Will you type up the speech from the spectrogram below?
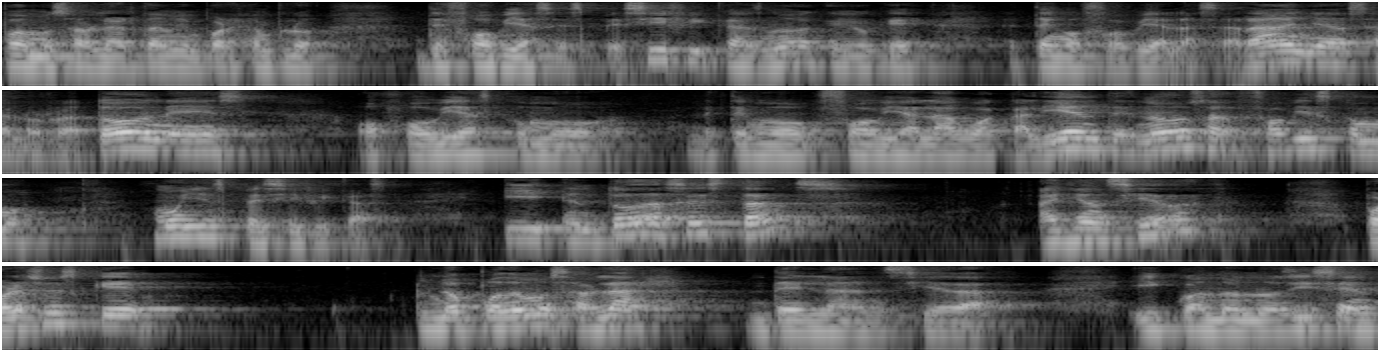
Podemos hablar también, por ejemplo, de fobias específicas, ¿no? Aquello que tengo fobia a las arañas, a los ratones, o fobias como le tengo fobia al agua caliente, ¿no? O sea, fobias como muy específicas. Y en todas estas hay ansiedad. Por eso es que no podemos hablar de la ansiedad. Y cuando nos dicen,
